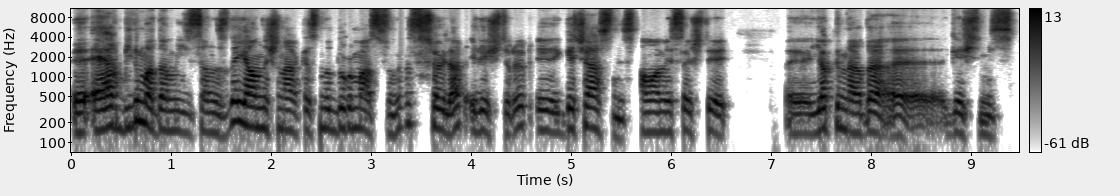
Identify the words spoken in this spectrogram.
E, eğer bilim adamıysanız da yanlışın arkasında durmazsınız. Söyler, eleştirir, e, geçersiniz. Ama mesela işte e, yakınlarda geçtiğimiz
